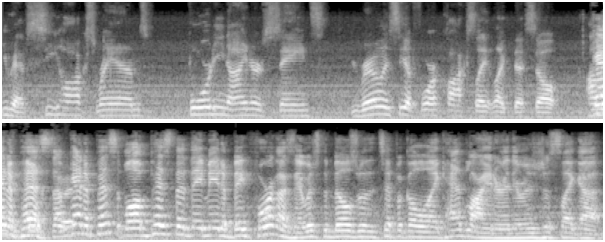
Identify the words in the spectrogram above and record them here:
you have Seahawks, Rams, 49ers, Saints. You rarely see a four o'clock slate like this. So I'm kind of pissed. I'm kind of pissed. Well, I'm pissed that they made a big forecast. I wish the Bills were the typical like headliner, and there was just like a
